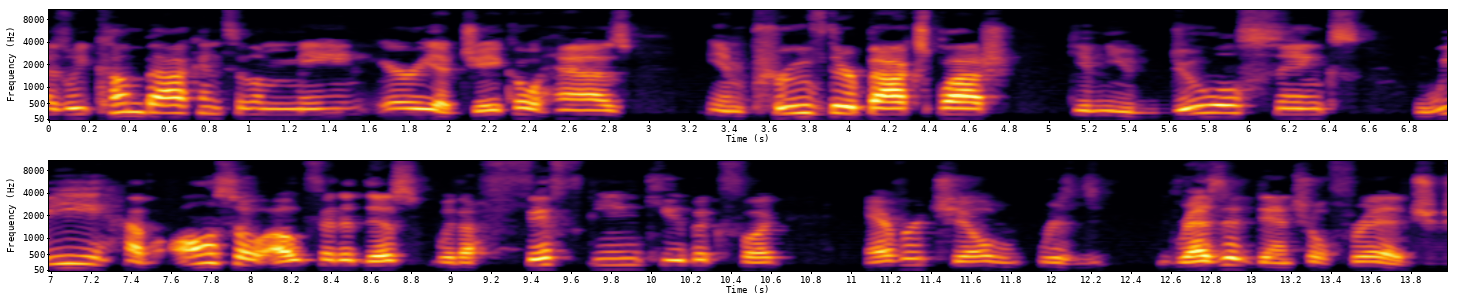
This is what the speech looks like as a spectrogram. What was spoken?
As we come back into the main area, Jayco has improved their backsplash, given you dual sinks. We have also outfitted this with a 15 cubic foot Everchill res residential fridge.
